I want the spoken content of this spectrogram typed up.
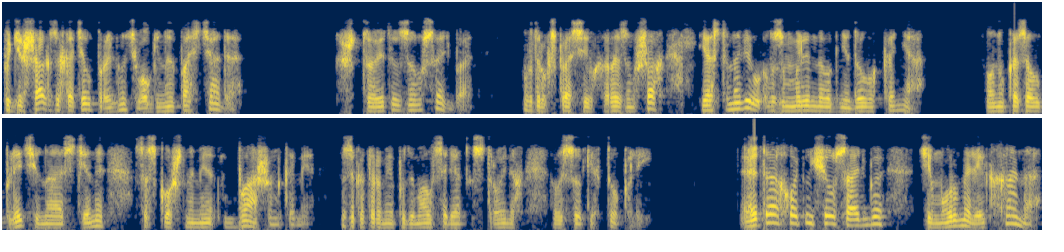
падишах захотел прыгнуть в огненную постяда. «Что это за усадьба?» — вдруг спросил Хорезм Шах и остановил взмыленного гнедого коня. Он указал плетью на стены со скошенными башенками, за которыми подымался ряд стройных высоких тополей. «Это охотничья усадьба Тимур Мелик хана.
